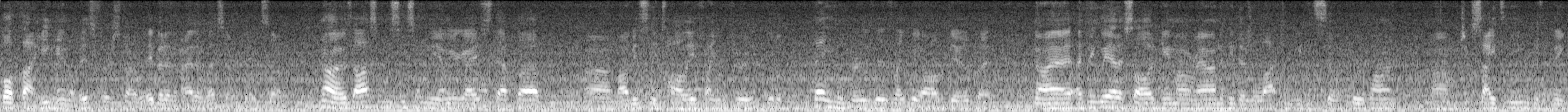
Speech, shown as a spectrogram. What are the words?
both thought he handled his first start way better than either of us ever did. So, no, it was awesome to see some of the younger guys step up. Um, obviously, Tolly fighting through little bangs and bruises like we all do. But no, I, I think we had a solid game all around. I think there's a lot that we can still improve on, um, which excites me because I think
